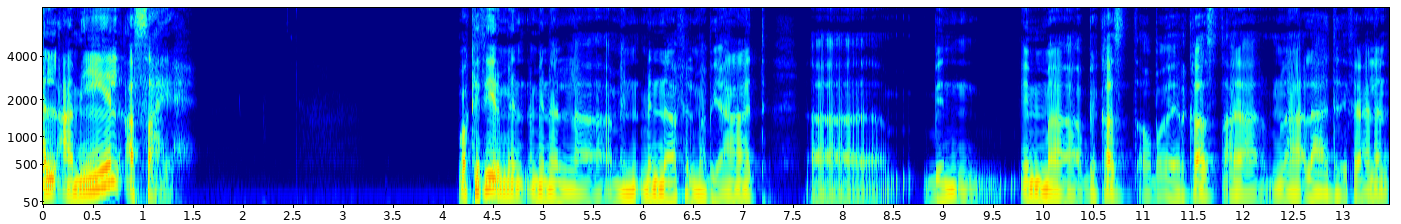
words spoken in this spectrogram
العميل الصحيح. وكثير من من من منا في المبيعات آه، إما بقصد أو بغير قصد آه، لا, لا أدري فعلا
